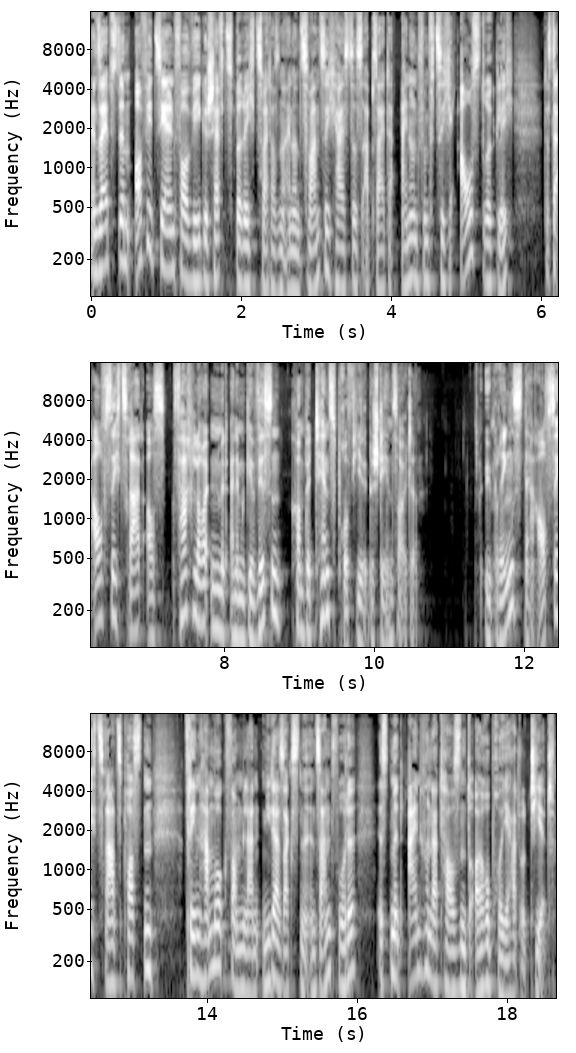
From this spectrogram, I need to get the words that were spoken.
Denn selbst im offiziellen VW-Geschäftsbericht 2021 heißt es ab Seite 51 ausdrücklich, dass der Aufsichtsrat aus Fachleuten mit einem gewissen Kompetenzprofil bestehen sollte. Übrigens, der Aufsichtsratsposten, auf den Hamburg vom Land Niedersachsen entsandt wurde, ist mit 100.000 Euro pro Jahr dotiert.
